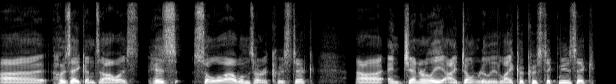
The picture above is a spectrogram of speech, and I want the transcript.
Uh, Jose Gonzalez. His solo albums are acoustic, uh, and generally, I don't really like acoustic music.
